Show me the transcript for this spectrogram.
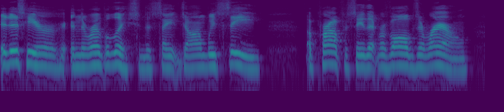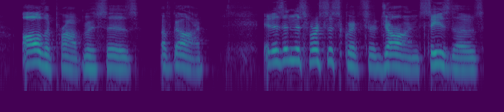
It is here in the revelation of St. John we see a prophecy that revolves around all the promises of God. It is in this verse of Scripture John sees those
